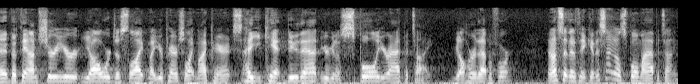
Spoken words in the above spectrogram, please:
And the thing, I'm sure you're, y'all were just like, my, your parents are like my parents. Hey, you can't do that. You're going to spoil your appetite. Y'all heard that before? And I'm sitting there thinking, it's not going to spoil my appetite.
